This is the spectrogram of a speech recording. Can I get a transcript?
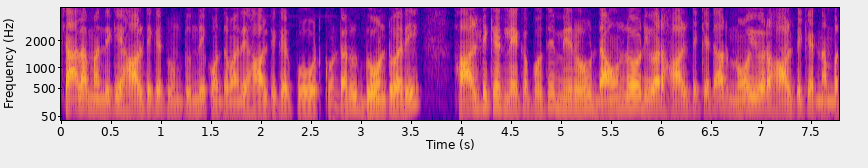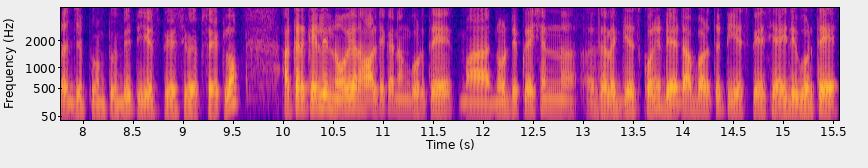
చాలా మందికి హాల్ టికెట్ ఉంటుంది కొంతమంది హాల్ టికెట్ పోగొట్టుకుంటారు. డోంట్ వరీ హాల్ టికెట్ లేకపోతే మీరు download your hall ticket or know your hall ticket number అని చెప్పి ఉంటుంది టీఎస్పీఎస్సీ వెబ్సైట్లో అక్కడికి వెళ్ళి నో యువర్ హాల్ టికెట్ అని కొడితే మా నోటిఫికేషన్ సెలెక్ట్ చేసుకొని date of birth TSPSC ID కొడితే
